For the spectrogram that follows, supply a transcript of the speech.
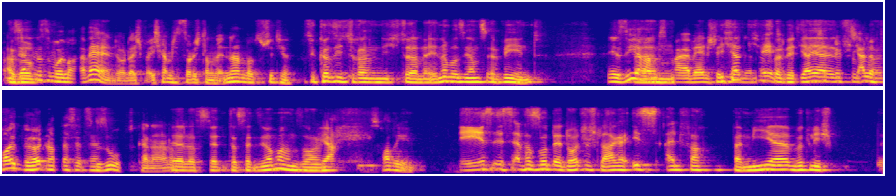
Also, Sie hatten das wohl mal erwähnt, oder? Ich, ich kann mich jetzt nicht daran erinnern, aber es steht hier. Sie können sich daran nicht daran erinnern, aber Sie haben es erwähnt. Nee, Sie ähm, haben es mal erwähnt. Ich habe es erwähnt. Ja, ja, ich habe alle Folgen gehört und habe das jetzt ja. gesucht. Keine Ahnung. Ja, das, das hätten Sie mal machen sollen. Ja, sorry. Nee, es ist einfach so, der deutsche Schlager ist einfach bei mir wirklich äh,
